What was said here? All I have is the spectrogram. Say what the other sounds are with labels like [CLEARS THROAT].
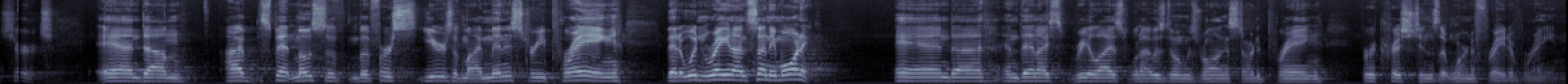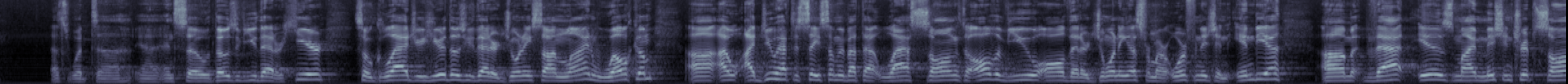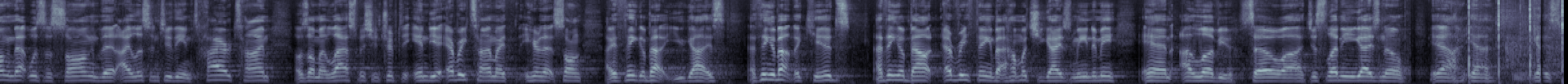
church. And um, I've spent most of the first years of my ministry praying that it wouldn't rain on Sunday morning. And, uh, and then I realized what I was doing was wrong and started praying for Christians that weren't afraid of rain. That's what, uh, and so those of you that are here, so glad you're here. Those of you that are joining us online, welcome. Uh, I, I, do have to say something about that last song to all of you, all that are joining us from our orphanage in India. Um, that is my mission trip song. That was a song that I listened to the entire time. I was on my last mission trip to India. Every time I hear that song, I think about you guys. I think about the kids. I think about everything about how much you guys mean to me, and I love you. So uh, just letting you guys know. Yeah, yeah, you guys.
